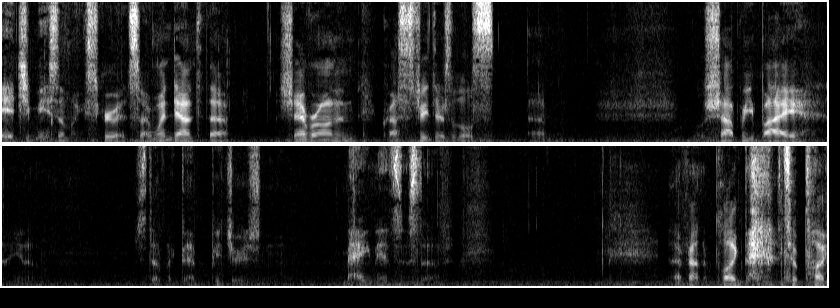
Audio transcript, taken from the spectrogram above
itching me. So I'm like, screw it. So I went down to the Chevron and across the street. There's a little um, little shop where you buy, you know, stuff like that, pictures, and magnets and stuff. I found a plug to plug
